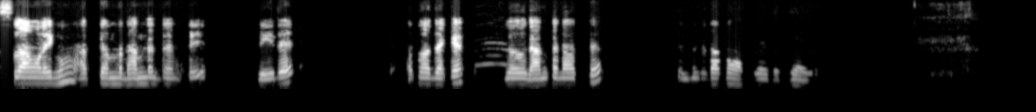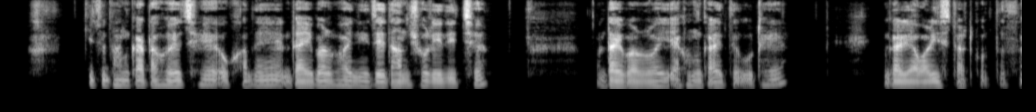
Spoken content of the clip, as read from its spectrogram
আসসালামু আলাইকুম। আজকে আমরা ধান কাটতে। আপনারা দেখেন ধান কাটা হচ্ছে। কিছু ধান কাটা হয়েছে ওখানে ড্রাইভার ভাই নিজেই ধান সরিয়ে দিচ্ছে। ড্রাইভার ভাই এখন গাড়িতে উঠে গাড়ি আবার স্টার্ট করতেছে।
